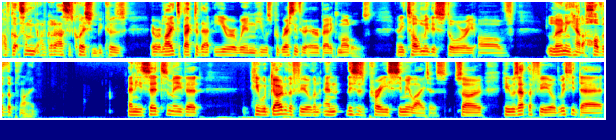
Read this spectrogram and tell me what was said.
I've got something, I've got to ask this question because it relates back to that era when he was progressing through aerobatic models. And he told me this story of learning how to hover the plane. And he said to me that he would go to the field and, and this is pre simulators. So he was at the field with your dad.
